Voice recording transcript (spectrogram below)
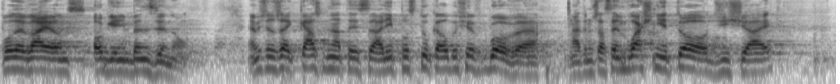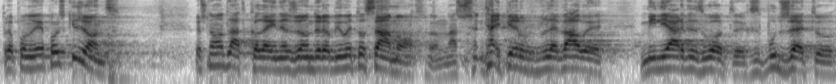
polewając ogień benzyną? Ja myślę, że każdy na tej sali postukałby się w głowę, a tymczasem właśnie to dzisiaj proponuje polski rząd. Zresztą od lat kolejne rządy robiły to samo. Nasz- Najpierw wlewały miliardy złotych z budżetu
